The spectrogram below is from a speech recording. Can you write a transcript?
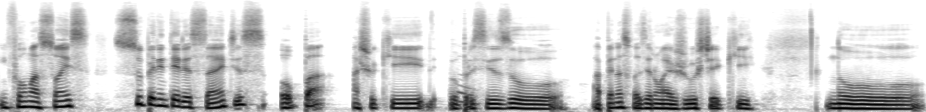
informações super interessantes. Opa, acho que eu preciso apenas fazer um ajuste aqui no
